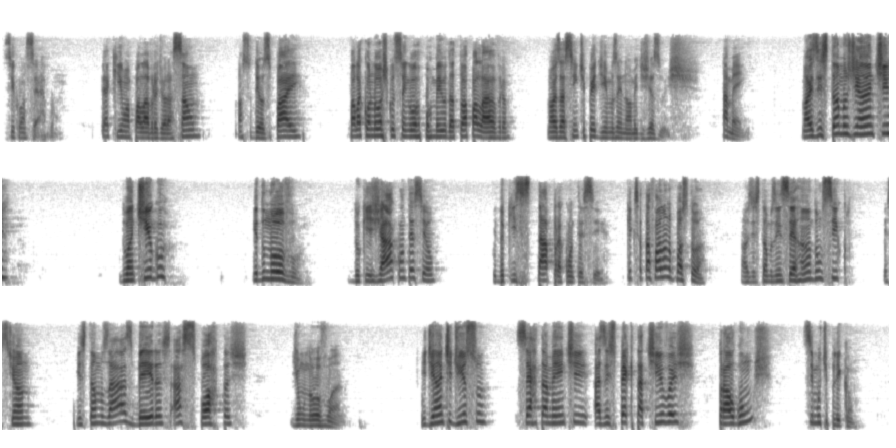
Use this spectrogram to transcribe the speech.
se conservam. Até aqui uma palavra de oração. Nosso Deus Pai, fala conosco, Senhor, por meio da tua palavra. Nós assim te pedimos em nome de Jesus. Amém. Nós estamos diante do antigo e do novo, do que já aconteceu e do que está para acontecer. O que, você está falando, pastor? Nós estamos encerrando um ciclo este ano. Estamos às beiras, às portas de um novo ano. E diante disso, certamente as expectativas para alguns se multiplicam.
